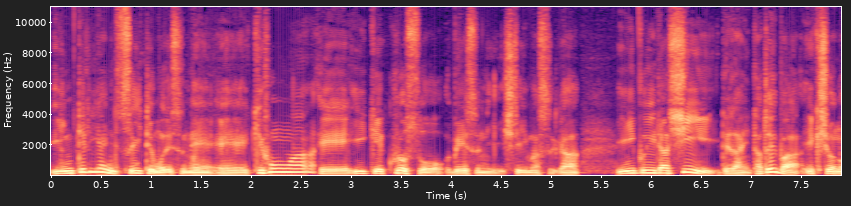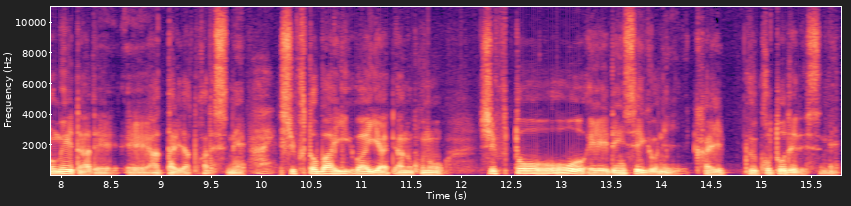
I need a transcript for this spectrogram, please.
インテリアについてもですね、えー、基本は、えー、EK クロスをベースにしていますが、EV らしいデザイン、例えば液晶のメーターで、えー、あったりだとかですね、はい、シフトバイワイヤーあのこのシフトを、えー、電子制御に変えることでですね、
